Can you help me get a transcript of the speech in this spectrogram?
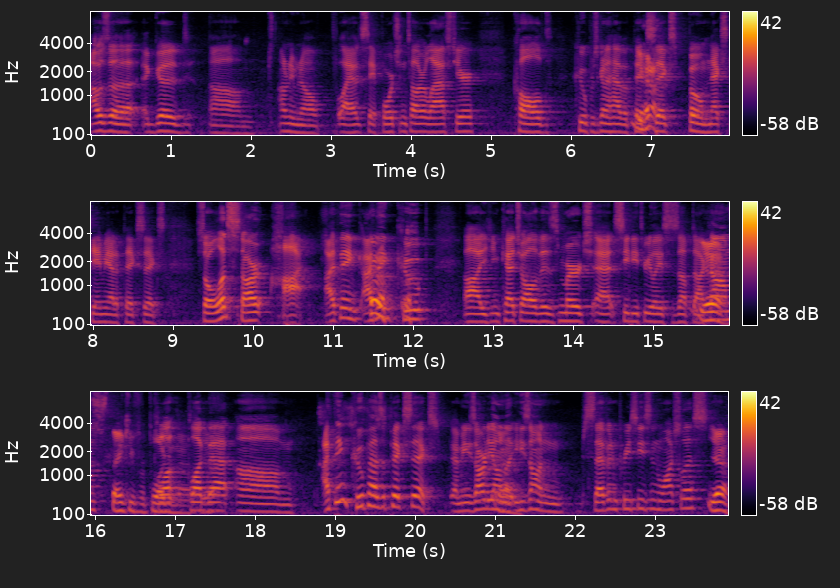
I was a, a good, um, I don't even know, I would say fortune teller last year. Called Cooper's going to have a pick Yeah. six. Boom, next game he had a pick six. So let's start hot. I think I think Coop, uh, you can catch all of his merch at cd3lacesup.com. yes, thank you for plugging Plug, that. plug Yeah. that. Um, I think Coop has a pick six. I mean, he's already on Yeah. the, he's on seven preseason watch lists. Yeah,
